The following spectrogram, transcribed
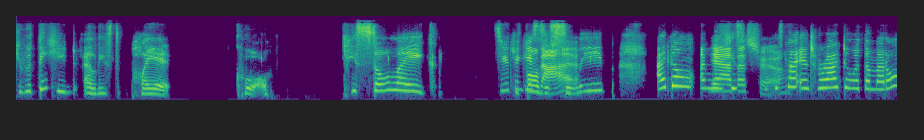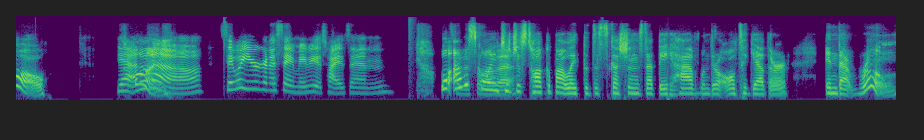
you would think he'd at least play it cool. He's so like Do you he think he's falls not? asleep. I don't. I mean, Yeah, he's that's true. he's not interacting with them at all. Yeah, I don't on. know. say what you were gonna say. Maybe it ties in. Well, to I was going to just talk about like the discussions that they have when they're all together in that room.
